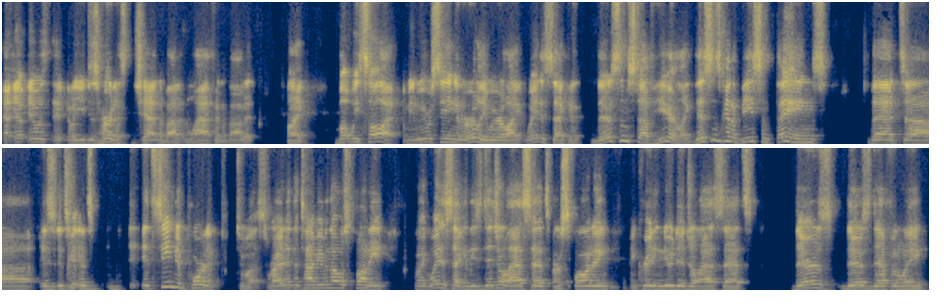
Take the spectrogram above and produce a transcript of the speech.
It, it was it, well, you just heard us chatting about it and laughing about it. Like but we saw it. I mean, we were seeing it early. We were like, wait a second, there's some stuff here. Like this is going to be some things that uh, is it's it's it seemed important to us right at the time, even though it was funny. Like, wait a second, these digital assets are spawning and creating new digital assets. There's there's definitely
